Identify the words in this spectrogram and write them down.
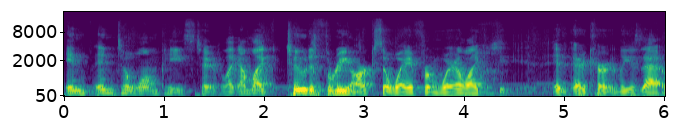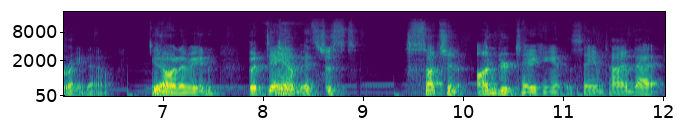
in into One Piece too. Like I'm like two to three arcs away from where like the, it, it currently is at right now. You know what I mean? But damn, it's just such an undertaking at the same time that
